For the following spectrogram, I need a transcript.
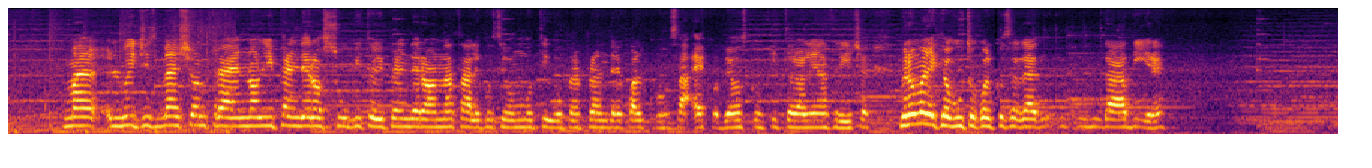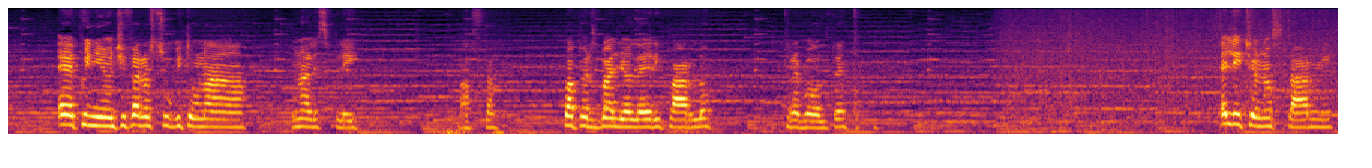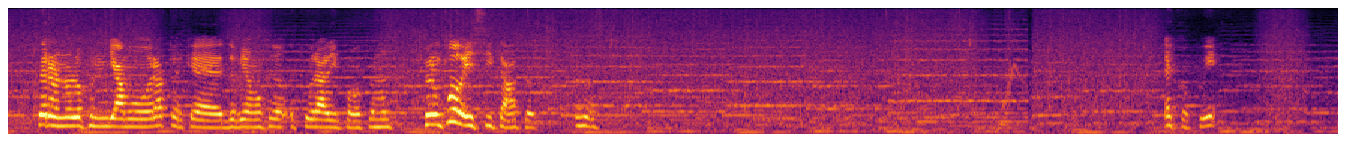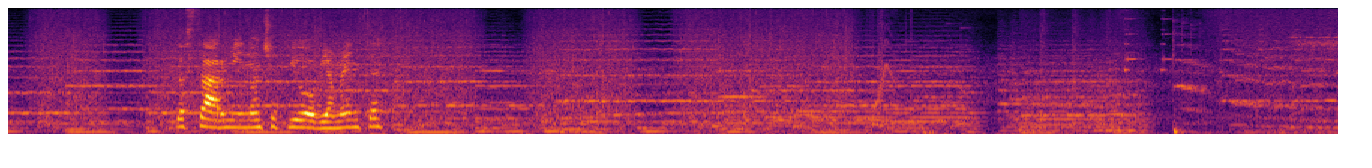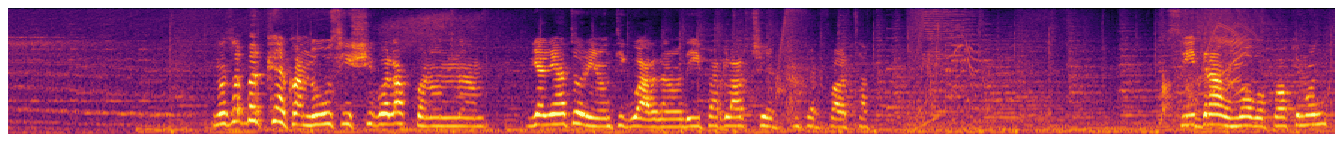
Ma Luigi's Mansion 3 non li prenderò subito, li prenderò a Natale così ho un motivo per prendere qualcosa. Ecco, abbiamo sconfitto l'allenatrice. Meno male che ho avuto qualcosa da, da dire. E quindi non ci farò subito una, una let's play. Basta. Qua per sbaglio le riparlo. Tre volte. E lì c'è uno Starmie. Però non lo prendiamo ora perché dobbiamo curare i Pokémon. Per un po' ho esitato. ecco qui. Lo Starmie non c'è più ovviamente. Non so perché quando usi scivolacqua non... Gli allenatori non ti guardano, devi parlarci per forza. Sidra, un nuovo Pokémon.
